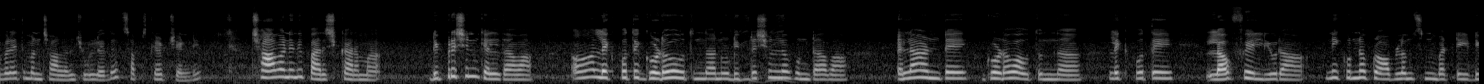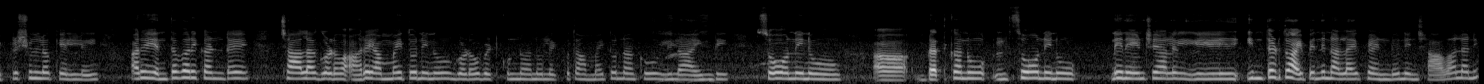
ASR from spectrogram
ఎవరైతే మన ఛానల్ చూడలేదో సబ్స్క్రైబ్ చేయండి. చావు అనేది పరిష్కారమా? డిప్రెషన్కి వెళ్తావా? లేకపోతే గొడవ అవుతుందా? నువ్వు డిప్రెషన్లో ఉంటావా? ఎలా అంటే గొడవ అవుతుందా? లేకపోతే లవ్ ఫెయిల్యూరా? నీకున్న ప్రాబ్లమ్స్ని బట్టి డిప్రెషన్లోకి వెళ్ళి అరే ఎంతవరకు అంటే చాలా గొడవ అరే అమ్మాయితో నేను గొడవ పెట్టుకున్నాను లేకపోతే అమ్మాయితో నాకు ఇలా అయింది సో నేను బ్రతకను సో నేను నేనేం చేయాలి? ఇంతటితో అయిపోయింది నా లైఫ్ ఎండ్ నేను చావాలని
